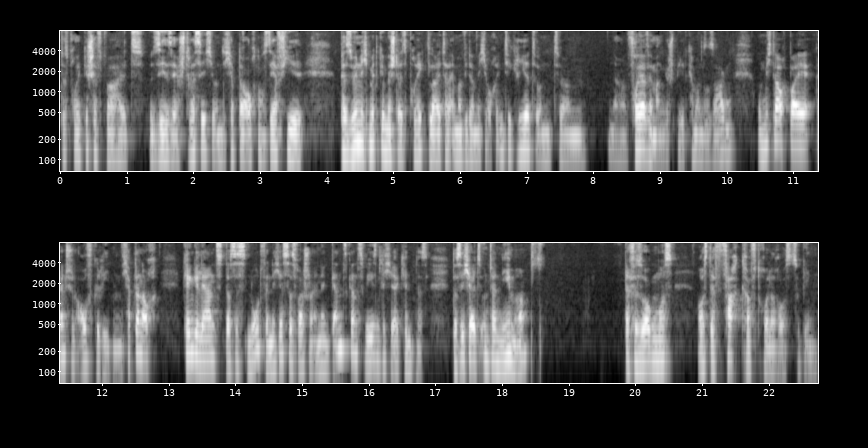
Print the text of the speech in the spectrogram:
das Projektgeschäft war halt sehr, sehr stressig und ich habe da auch noch sehr viel persönlich mitgemischt als Projektleiter, immer wieder mich auch integriert und ähm, ja, Feuerwehrmann gespielt, kann man so sagen. Und mich da auch bei ganz schön aufgerieben. Ich habe dann auch kennengelernt, dass es notwendig ist, das war schon eine ganz, ganz wesentliche Erkenntnis, dass ich als Unternehmer dafür sorgen muss, aus der Fachkraftrolle rauszugehen.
